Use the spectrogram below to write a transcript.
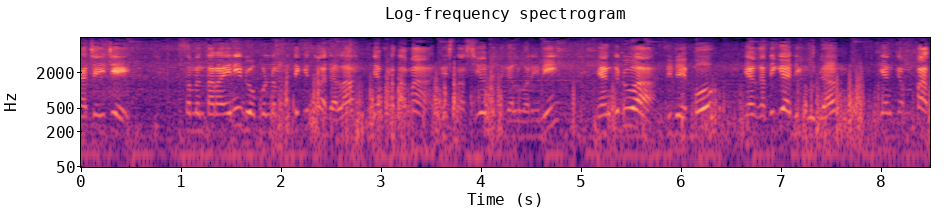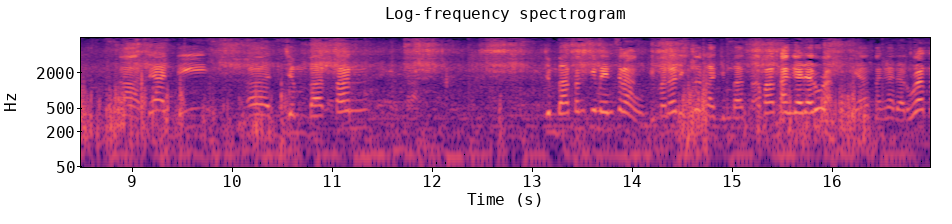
KCIC. Sementara ini 26 titik itu adalah yang pertama di stasiun di Tegaluar ini, yang kedua di depo, yang ketiga di gudang, yang keempat ada di uh, jembatan jembatan Cimencrang, di mana di situ adalah jembatan apa tangga darurat ya, tangga darurat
